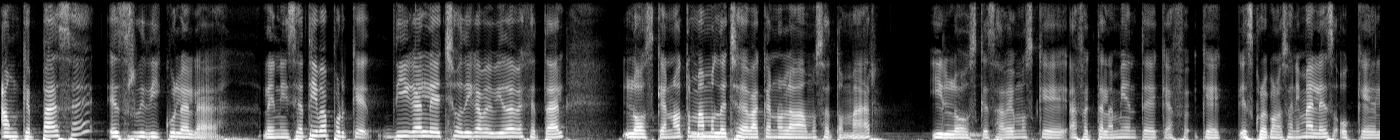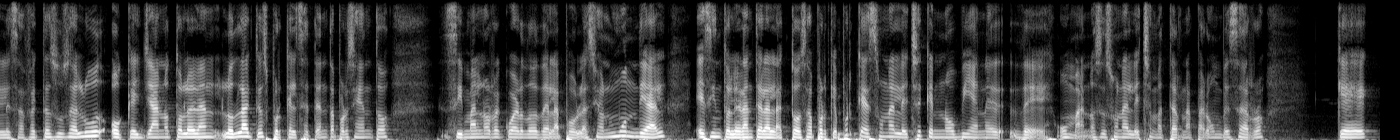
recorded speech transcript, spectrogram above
aunque pase, es ridícula la, la iniciativa porque diga leche o diga bebida vegetal, los que no tomamos leche de vaca no la vamos a tomar y los que sabemos que afecta al ambiente, que, que, es cruel con los animales o que les afecta su salud o que ya no toleran los lácteos porque el 70%, si mal no recuerdo, de la población mundial es intolerante a la lactosa. ¿Por qué? Porque es una leche que no viene de humanos, es una leche materna para un becerro que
